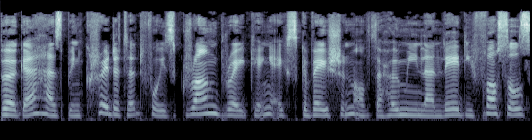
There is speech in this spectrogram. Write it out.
Berger has been credited for his groundbreaking excavation of the Homo naledi fossils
